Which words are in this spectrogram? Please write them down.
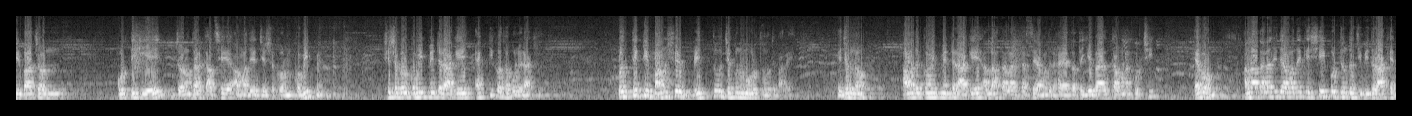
নির্বাচন করতে গিয়ে জনতার কাছে আমাদের যে সকল কমিটমেন্ট সে সকল কমিটমেন্টের আগে একটি কথা বলে রাখি। প্রত্যেকটি মানুষের মৃত্যু যে কোনো মুহূর্ত হতে পারে। এজন্য আমাদের কমিটমেন্টের আগে আল্লাহ তালার কাছে আমাদের হায়াতাতে ইয়েবা কামনা করছি এবং আল্লাহ তালা যদি আমাদেরকে সেই পর্যন্ত জীবিত রাখেন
